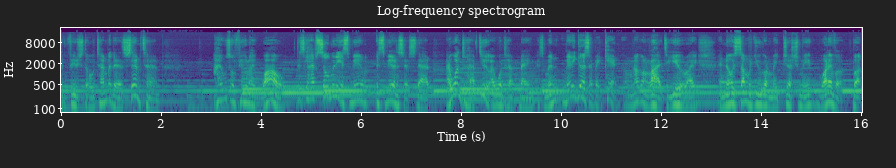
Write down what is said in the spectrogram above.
confused the whole time but at the same time i also feel like wow this guy has so many experiences that I want to have too. I want to have bang as many, many girls as I can. I'm not gonna lie to you, right? I know some of you gonna make judge me, whatever. But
